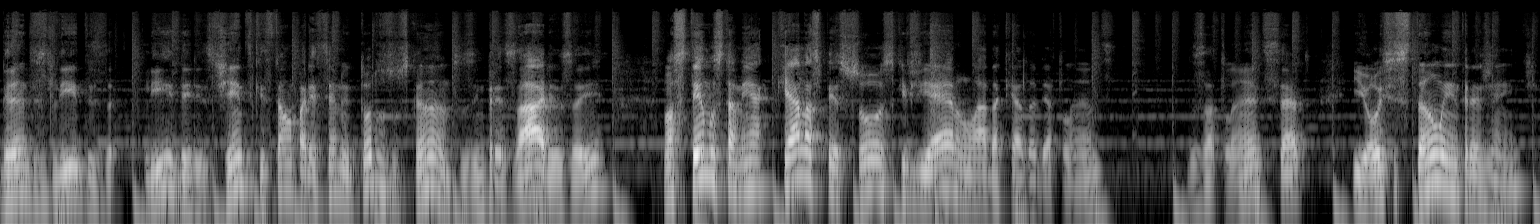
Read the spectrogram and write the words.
grandes líderes, líderes, gente que estão aparecendo em todos os cantos, empresários aí. Nós temos também aquelas pessoas que vieram lá da queda de Atlantis, dos Atlantes, certo? E hoje estão entre a gente,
